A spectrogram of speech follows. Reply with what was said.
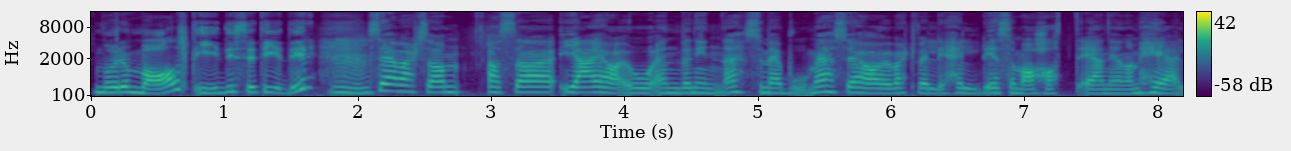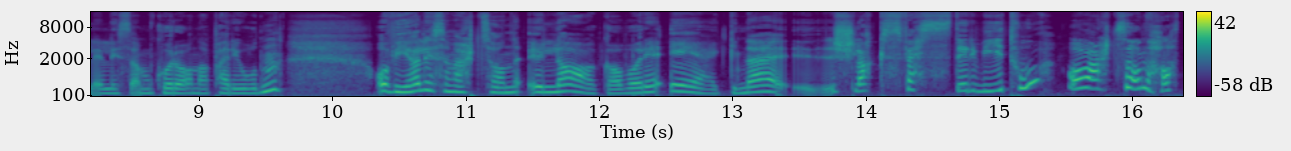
normalt i disse tider. Så jeg har vært sånn Altså, jeg har jo en venninne som jeg bor med, så jeg har jo vært veldig heldig som har hatt en gjennom hele liksom, koronaperioden. Og vi har liksom vært sånn laga våre egne eh, slags fester, vi to. Og vært sånn, hatt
